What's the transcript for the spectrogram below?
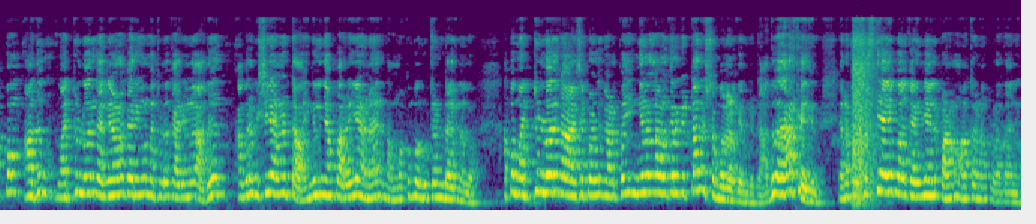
അപ്പം അത് മറ്റുള്ളവർ കല്യാണ കാര്യങ്ങൾ മറ്റുള്ള കാര്യങ്ങൾ അത് അവരുടെ വിഷയമാണ് കേട്ടോ എങ്കിലും ഞാൻ പറയുകയാണ് നമുക്കും പെൺകുട്ടികൾ ഉണ്ടായിരുന്നല്ലോ. അപ്പം മറ്റുള്ളവർ കാഴ്ചപ്പാടിൽ കാണപ്പോൾ ഇങ്ങനെയുള്ള ആൾക്കാരെ കിട്ടാൻ ഇഷ്ടംപോലെ ആൾക്കാരുണ്ട് കേട്ടോ. അത് വേറെ കാര്യം. കാരണം പ്രശസ്തിയായി കഴിഞ്ഞാൽ പണം മാത്രമാണ് പ്രധാനം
